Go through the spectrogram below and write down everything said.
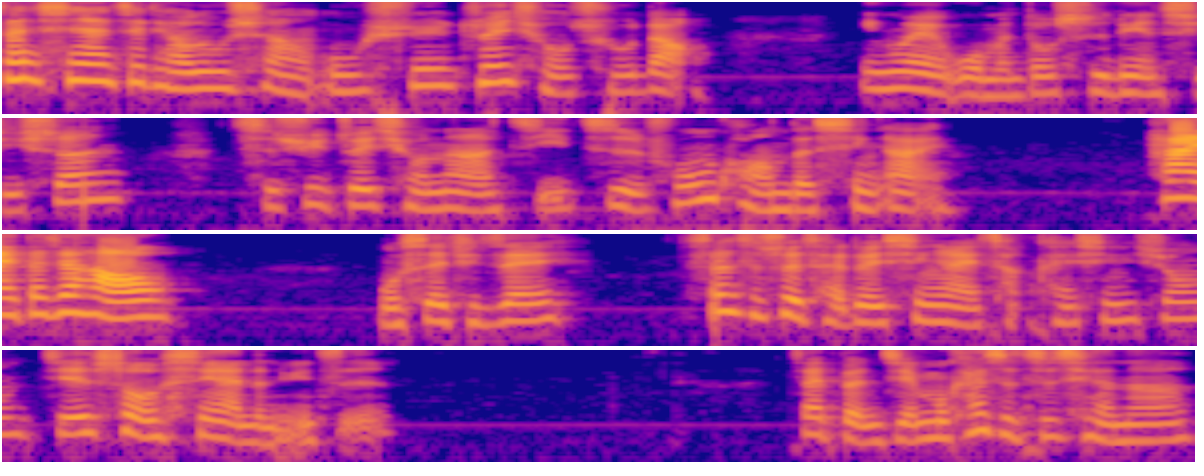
在现在这条路上，无需追求出道，因为我们都是练习生，持续追求那极致疯狂的性爱。嗨，大家好，我是 HJ，三十岁才对性爱敞开心胸、接受性爱的女子。在本节目开始之前呢，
